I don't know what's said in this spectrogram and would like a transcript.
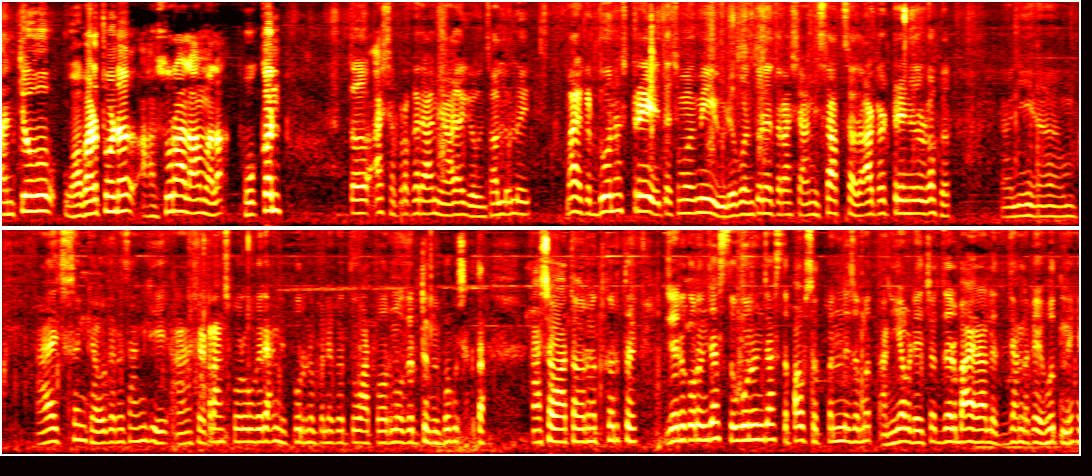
आणि तो वाबाड तोंड हसूर आला आम्हाला. फोकन तर अशा प्रकारे आम्ही आळ्या घेऊन चाललेलो आहे माझ्याकडे दोनच ट्रे आहे त्याच्यामुळे मी व्हिडिओ बनतो नाही तर असे आम्ही सात सात आठ आठ ट्रेन डॉक्टर आणि आळ्याची संख्या वगैरे चांगली आहे. अशा ट्रान्सफर वगैरे आम्ही पूर्णपणे करतो. वातावरण वगैरे तुम्ही बघू शकता. अशा वातावरणात करतो आहे जेणेकरून जास्त ऊन जास्त पावसात पण नाही जमत. आणि एवढ्या याच्यात जर बाहेर आलं तर त्यांना काही होत नाही.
